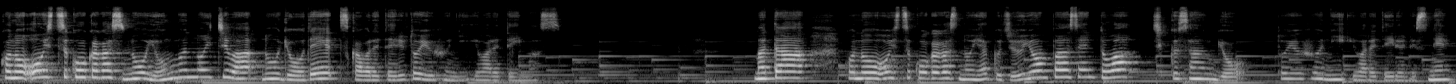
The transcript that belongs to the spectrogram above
この温室効果ガスの4分の1は農業で使われているというふうに言われています。またこの温室効果ガスの約14%は畜産業というふうに言われているんですね。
